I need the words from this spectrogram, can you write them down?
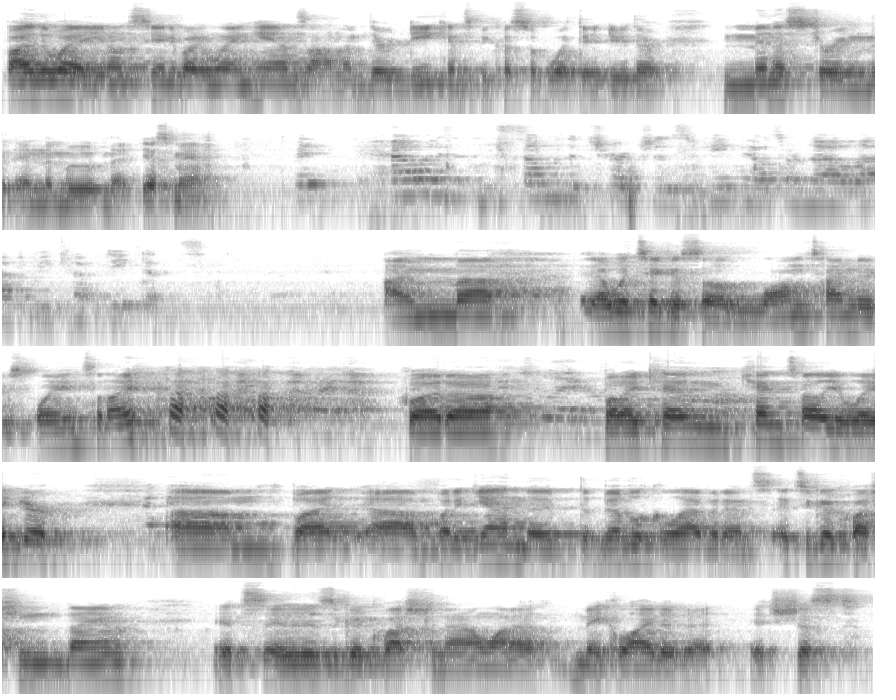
By the way, you don't see anybody laying hands on them. They're deacons because of what they do. They're ministering in the movement. Yes, ma'am. But how is some of the churches females are not allowed to become deacons? I'm. Uh, that would take us a long time to explain tonight, but uh, but I can can tell you later. Um, but uh, but again, the, the biblical evidence. It's a good question, Diana. It's it is a good question. I don't want to make light of it. It's just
